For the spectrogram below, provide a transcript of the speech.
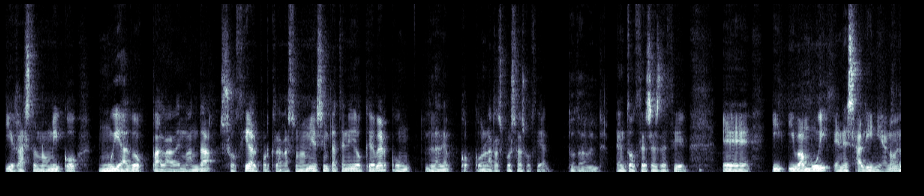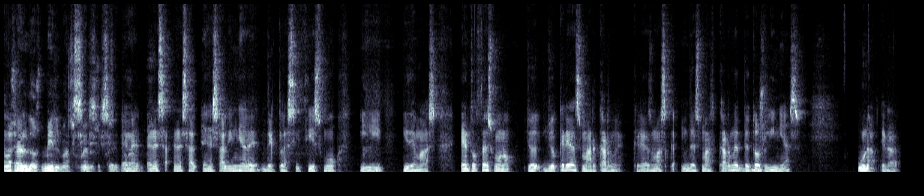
y gastronómico muy ad hoc para la demanda social, porque la gastronomía siempre ha tenido que ver con la, con la respuesta social. Totalmente. Entonces, es decir, eh, y, va muy en esa línea, ¿no? Estamos en, el 2000 más o menos. En, esa, línea de, clasicismo y, demás. Entonces, bueno, yo, quería desmarcarme, quería desmarcarme de dos líneas. Una, que era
